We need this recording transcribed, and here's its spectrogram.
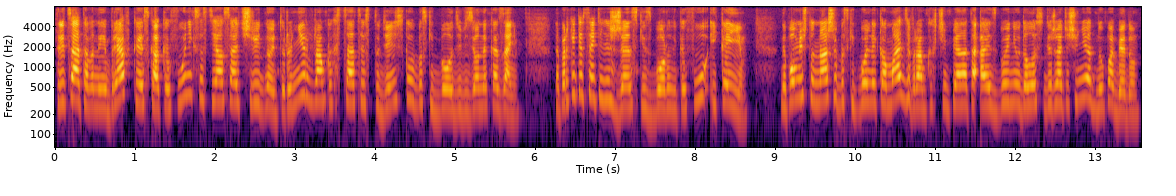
30 ноября в КСК «Кайфуник» состоялся очередной турнир в рамках Ассоциации студенческого баскетбола дивизиона «Казань». На паркете встретились женский сборный КФУ и КАИ. Напомню, что нашей баскетбольной команде в рамках чемпионата АСБ не удалось удержать еще ни одну победу.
